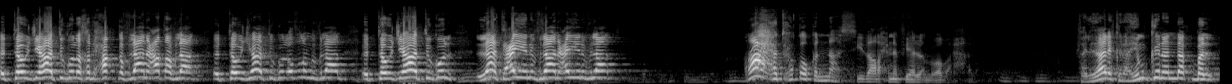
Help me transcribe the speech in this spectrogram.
التوجيهات تقول أخذ حق فلان عطى فلان، التوجيهات تقول أظلم فلان، التوجيهات تقول لا تعين فلان عين فلان. راحت حقوق الناس إذا رحنا في الوضع هذا. فلذلك لا يمكن أن نقبل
